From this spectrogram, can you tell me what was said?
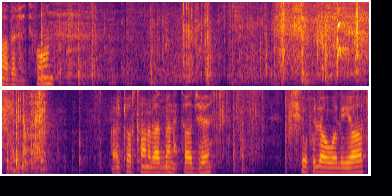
هذا ال headphone. هاي الكرتونة بعد ما نحتاجها. شوف الأوليات.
